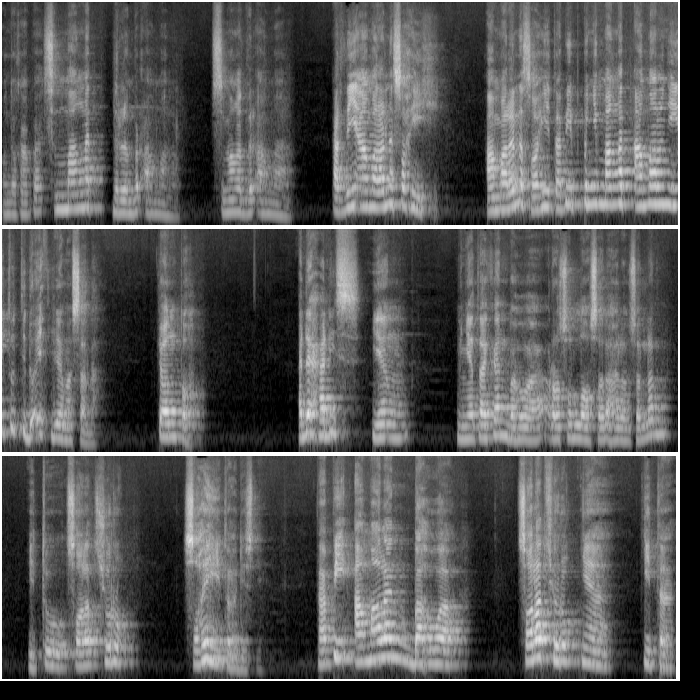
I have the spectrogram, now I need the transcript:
Untuk apa? Semangat dalam beramal. Semangat beramal. Artinya amalannya sahih. Amalannya sahih tapi penyemangat amalnya itu tidak tidak masalah. Contoh, ada hadis yang menyatakan bahwa Rasulullah SAW itu sholat syuruk. Sahih itu hadisnya. Tapi amalan bahwa sholat syuruknya kita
